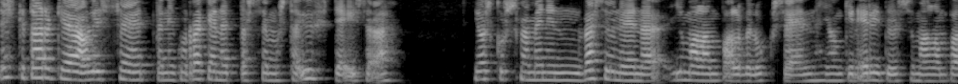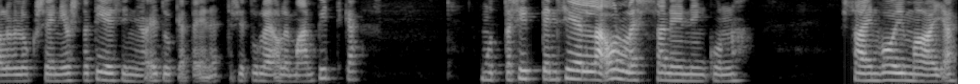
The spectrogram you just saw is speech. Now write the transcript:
Ehkä tärkeää olisi se, että niin rakennettaisiin semmoista yhteisöä. Joskus mä menin väsyneenä Jumalan palvelukseen, johonkin erityisjumalan palvelukseen, josta tiesin jo etukäteen, että se tulee olemaan pitkä. Mutta sitten siellä ollessani niin kun sain voimaa ja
